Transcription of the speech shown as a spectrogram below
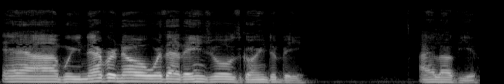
and we never know where that angel is going to be. I love you.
